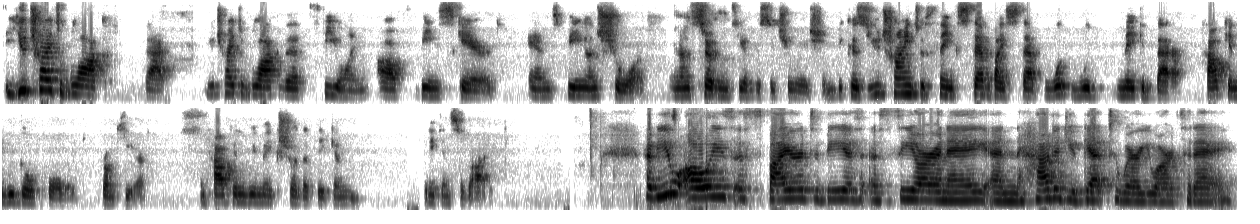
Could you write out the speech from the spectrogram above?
you try to block that. You try to block that feeling of being scared and being unsure and uncertainty of the situation because you're trying to think step by step what would make it better how can we go forward from here and how can we make sure that they can they can survive have you always aspired to be a, a crna and how did you get to where you are today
